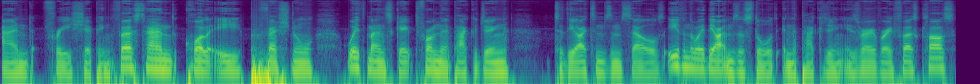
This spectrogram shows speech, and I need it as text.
and free shipping. First hand, quality, professional with Manscaped from their packaging to the items themselves. Even the way the items are stored in the packaging is very, very first class,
